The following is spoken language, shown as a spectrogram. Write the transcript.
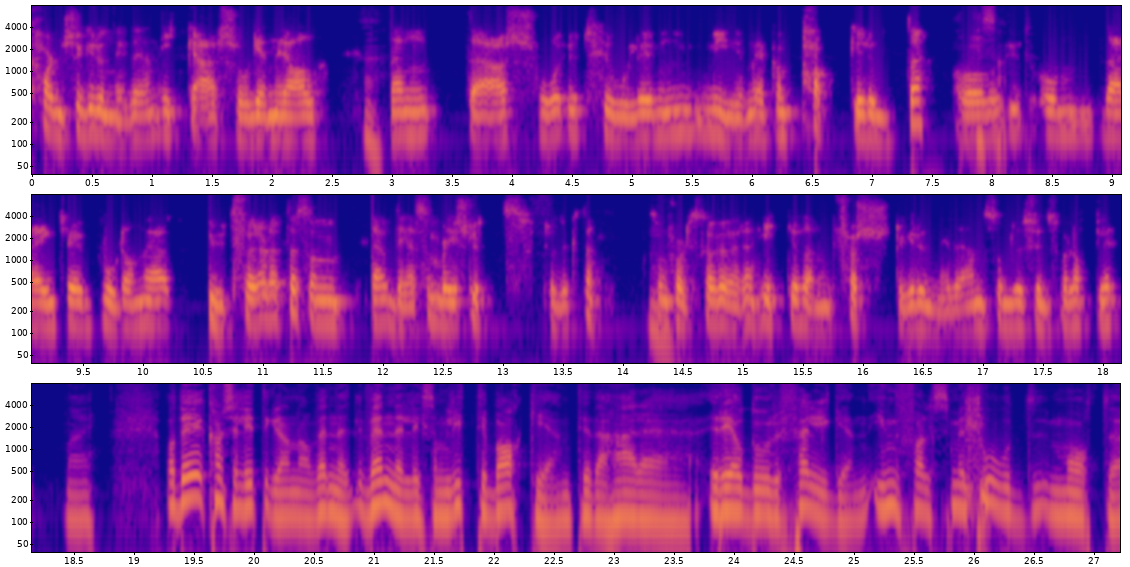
kanskje grunnideen ikke er så genial. Mm. Men det er så utrolig mye jeg kan pakke rundt det. Og, om det er egentlig hvordan jeg utfører dette, som det er jo det som blir sluttproduktet. Som mm. folk skal høre, ikke den første grunnideen som du syns var latterlig. Nei. Og det er kanskje litt grann å vende, vende liksom litt tilbake igjen til det her eh, Reodor Felgen, innfallsmetodmåte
